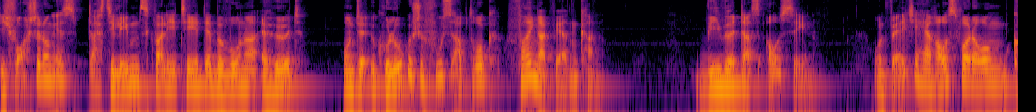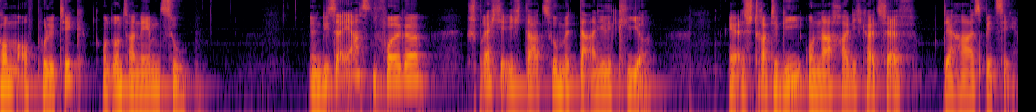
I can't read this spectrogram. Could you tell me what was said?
Die Vorstellung ist, dass die Lebensqualität der Bewohner erhöht und der ökologische Fußabdruck verringert werden kann. Wie wird das aussehen? Und welche Herausforderungen kommen auf Politik und Unternehmen zu? In dieser ersten Folge spreche ich dazu mit Daniel Klier. Er ist Strategie- und Nachhaltigkeitschef der HSBC.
